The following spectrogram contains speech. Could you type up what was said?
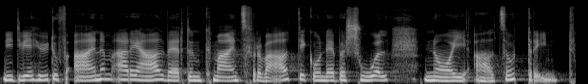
Nicht wie heute auf einem Areal werden Gemeindeverwaltung und eben Schule neu also trennt.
